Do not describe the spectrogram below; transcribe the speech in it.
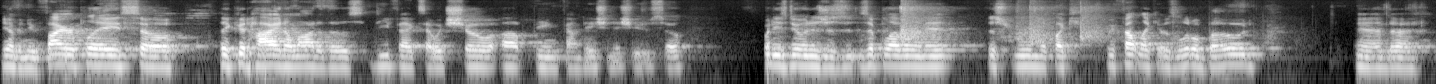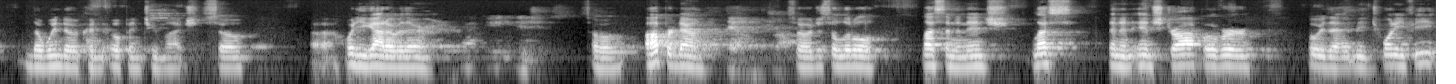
You have a new fireplace, so they could hide a lot of those defects that would show up being foundation issues. So what he's doing is just zip leveling it. This room looked like, we felt like it was a little bowed and uh, the window couldn't open too much. So uh, what do you got over there? So up or down? down. So just a little less than an inch, less than an inch drop over, what would that be, 20 feet?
